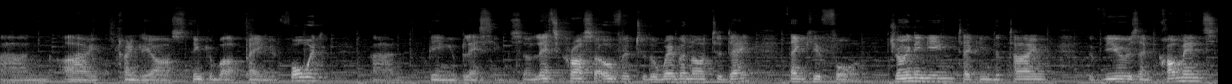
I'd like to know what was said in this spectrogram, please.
and I kindly ask think about paying it forward and being a blessing. So let's cross over to the webinar today. Thank you for joining in, taking the time, the views and comments.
